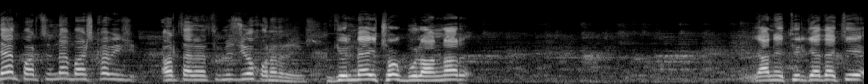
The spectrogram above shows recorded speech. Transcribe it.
Dem Partisi'nden başka bir alternatifimiz yok ona vereceğiz. Gülmeyi çok bulanlar yani Türkiye'deki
